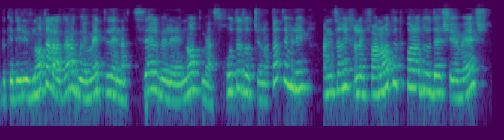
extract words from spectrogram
וכדי לבנות על הגג, באמת לנצל וליהנות מהזכות הזאת שנתתם לי, אני צריך לפנות את כל הדודי שמש,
